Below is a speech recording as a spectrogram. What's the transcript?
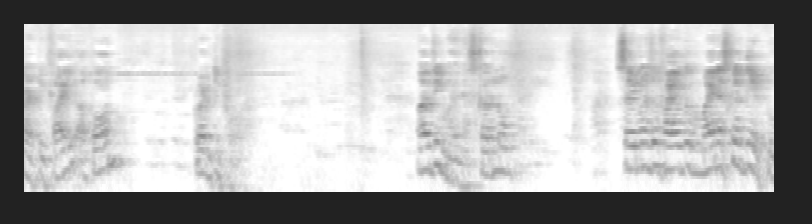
thirty five upon twenty four अब जी माइनस कर लो। सेवन से फाइव को माइनस कर दिए टू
